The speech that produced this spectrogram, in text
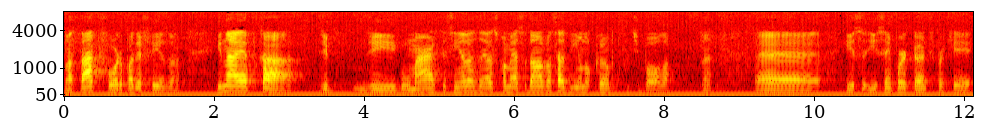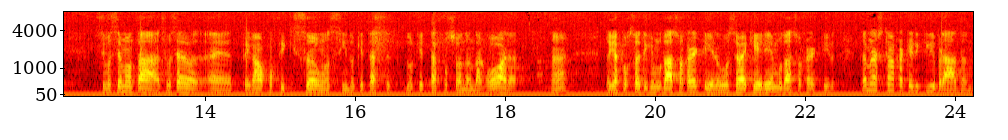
no ataque foram para a defesa. Né? E na época de, de bull market, assim, elas, elas começam a dar uma avançadinha no campo de futebol lá. Né? É, isso, isso é importante, porque se você montar, se você é, pegar uma confecção assim do que está do que tá funcionando agora, né? Daqui a pouco você vai ter que mudar a sua carteira, ou você vai querer mudar a sua carteira. Então é melhor você ter uma carteira equilibrada, né?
